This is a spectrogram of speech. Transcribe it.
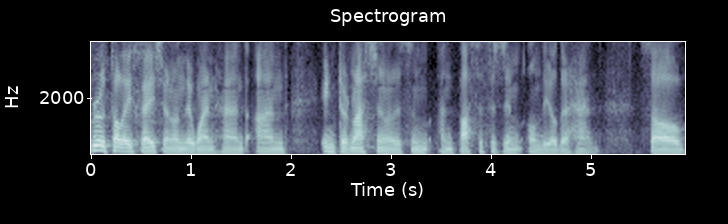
brutalization on the one hand and internationalism and pacifism on the other hand. So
